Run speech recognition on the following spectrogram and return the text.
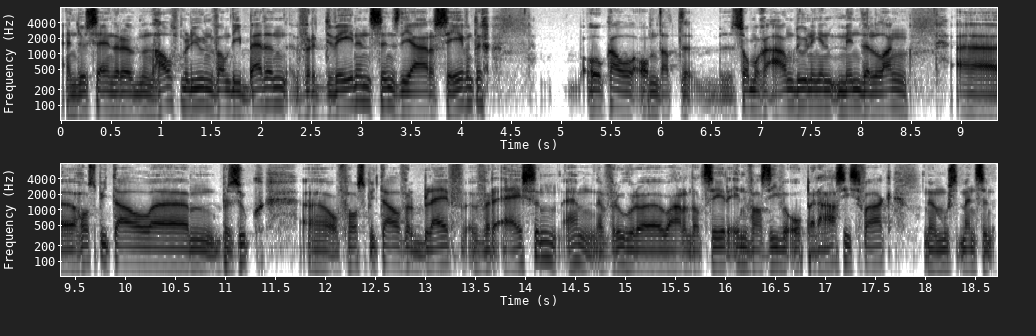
En dus zijn er een half miljoen van die bedden verdwenen sinds de jaren 70 ook al omdat sommige aandoeningen minder lang uh, hospitaalbezoek uh, of hospitaalverblijf vereisen. Hè. Vroeger waren dat zeer invasieve operaties vaak. Men moest mensen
